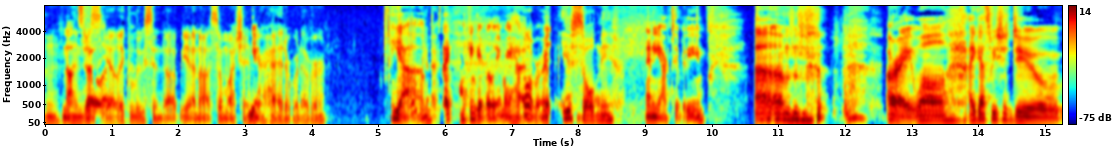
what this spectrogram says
Mm, not and so, just like- yeah, like loosened up. Yeah, not so much in Yeah. your head or whatever. Yeah, Okay. I, I can get really in my head. All right, really you've sold me. any activity. Um. all right. Well, I guess we should do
